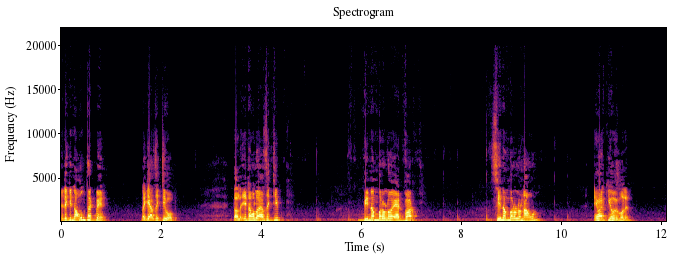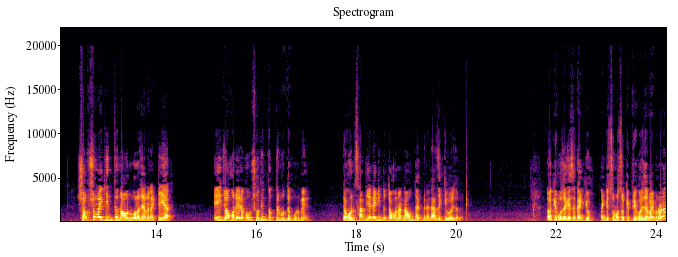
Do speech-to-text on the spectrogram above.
এটা কি নাউন থাকবে? নাকি অ্যাজেক্টিভ হবে? তাহলে এটা হলো অ্যাজেক্টিভ বি নাম্বার হলো অ্যাডভার্ব সি নাম্বার হলো নাউন এবার কি হবে বলেন? সব সময় কিন্তু নাউন বলা যাবে না ক্লিয়ার এই যখন এরকম সতীন তত্ত্বের মধ্যে পড়বে, তখন সাদিয়াটা কিন্তু তখন আর নাউন থাকবে না, এটা অ্যাজেক্টিভ হয়ে যাবে। ওকে বোঝা গেছে। Thank you thank you so much okay প্রিয় কলেজের ভাই বোনেরা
